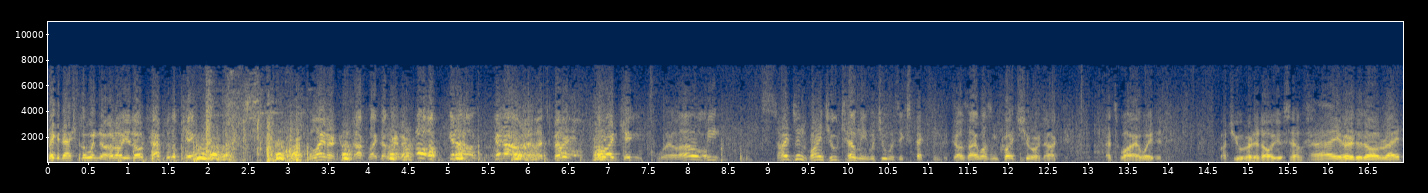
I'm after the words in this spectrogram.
Make a dash for the window. No, no, you don't. Tap After the king. the lantern. Doc, like the lantern. Oh, get out. Get down. that's better. All right, King. Well, I'll be. Sergeant, why don't you tell me what you was expecting? Because I wasn't quite sure, Doc. That's why I waited. But you heard it all yourself. I heard it all right.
